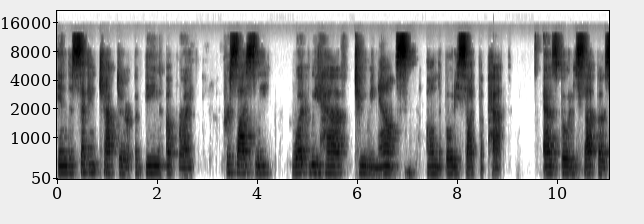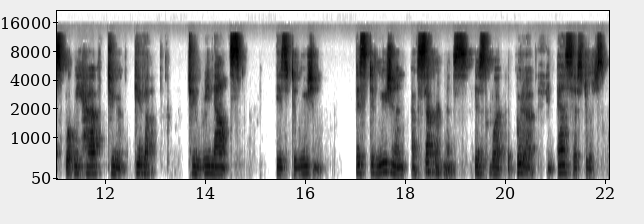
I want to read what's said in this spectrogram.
in the second chapter of Being Upright precisely what we have to renounce on the bodhisattva path. As bodhisattvas, what we have to give up, to renounce, is delusion. this delusion of separateness is what the Buddha and ancestors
